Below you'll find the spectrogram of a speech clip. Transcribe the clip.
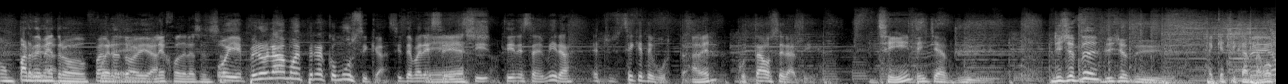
un, par de metros fuera, eh, todavía. lejos del ascensor. Oye, pero la vamos a esperar con música, si te parece. Eso. Si tienes ahí, mira, esto sé que te gusta. A ver. Gustavo Cerati. Sí. Déjà vu. Déjà vu. Déjà vu. Hay que achicar la boca.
